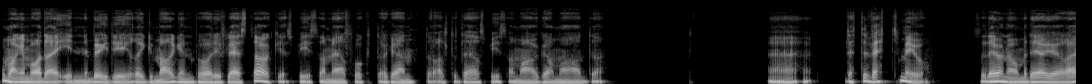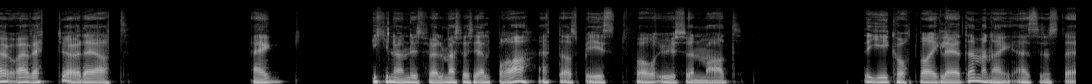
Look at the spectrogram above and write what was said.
på mange måter er innebygd i ryggmargen på de fleste av oss. Spiser mer frukt og grønt og alt det der, spiser mager mat. Uh, dette vet vi jo, så det er jo noe med det å gjøre òg, og jeg vet jo det at jeg ikke nødvendigvis føler meg spesielt bra etter å ha spist for usunn mat. Det gir kortvarig glede, men jeg, jeg syns det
